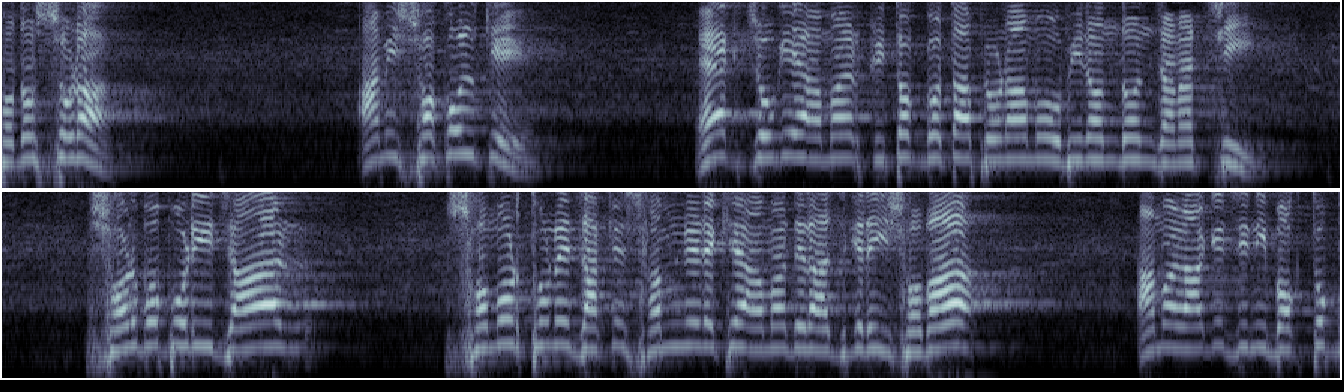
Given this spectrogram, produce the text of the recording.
সদস্যরা, আমি সকলকে একযোগে আমার কৃতজ্ঞতা, প্রণাম ও অভিনন্দন জানাচ্ছি। সর্বোপরি যার সমর্থনে যাকে সামনে রেখে আমাদের আজকের এই সভা আমার আগে যিনি বক্তব্য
